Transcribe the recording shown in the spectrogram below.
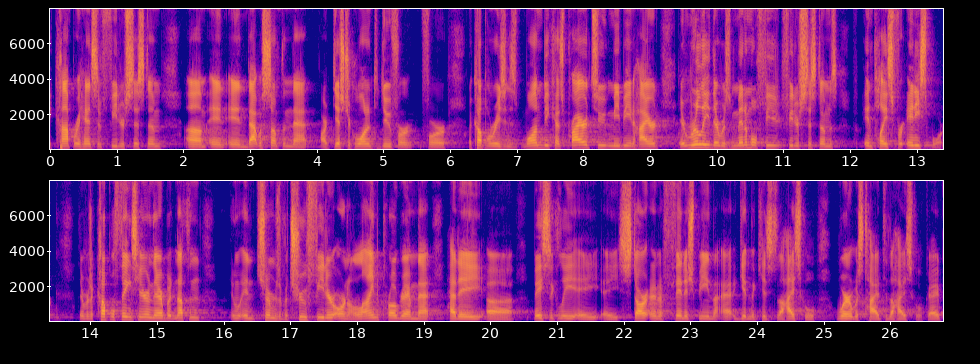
a comprehensive feeder system. Um, and, and that was something that our district wanted to do for, for a couple of reasons. One, because prior to me being hired, it really, there was minimal feeder systems in place for any sport. There was a couple things here and there, but nothing in, in terms of a true feeder or an aligned program that had a, uh, basically a, a start and a finish being the, uh, getting the kids to the high school where it was tied to the high school, okay?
